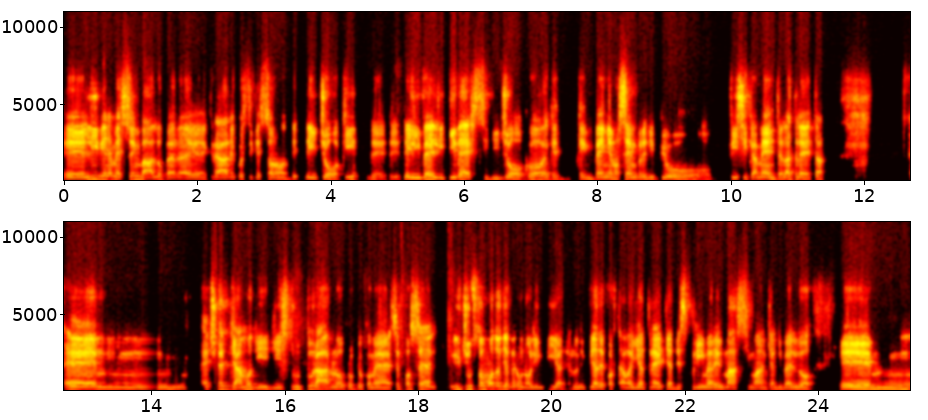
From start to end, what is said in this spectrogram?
eh, lì viene messo in ballo per eh, creare questi che sono de- dei giochi, de- de- dei livelli diversi di gioco che, che impegnano sempre di più fisicamente l'atleta. E, ehm, e cerchiamo di, di, strutturarlo proprio come se fosse il giusto modo di avere un'Olimpiade. L'Olimpiade portava gli atleti ad esprimere il massimo anche a livello ehm,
